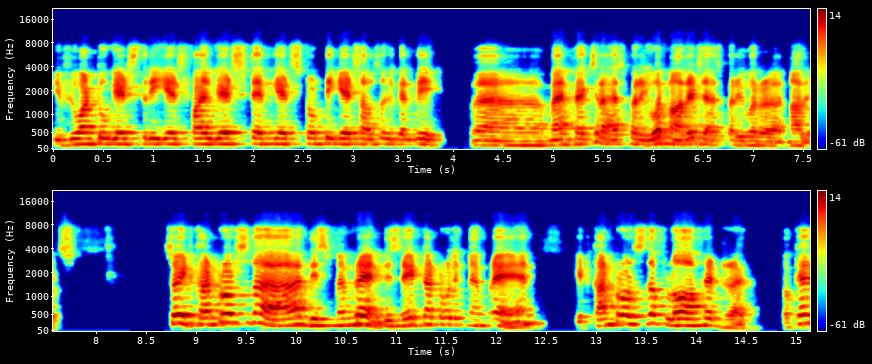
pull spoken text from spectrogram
if you want two gates, three gates, five gates, 10 gates, 20 gates also you can be uh, manufactured as per your knowledge, as per your uh, knowledge. So it controls the, this membrane, this rate controlling membrane, it controls the flow of a drug. Okay.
